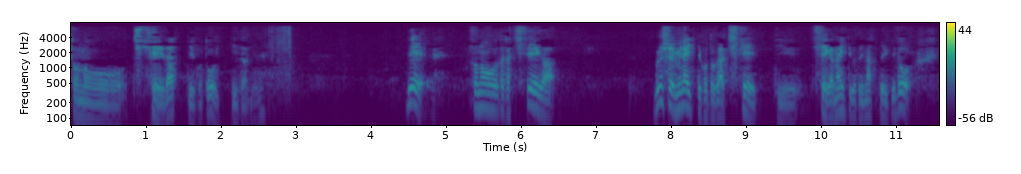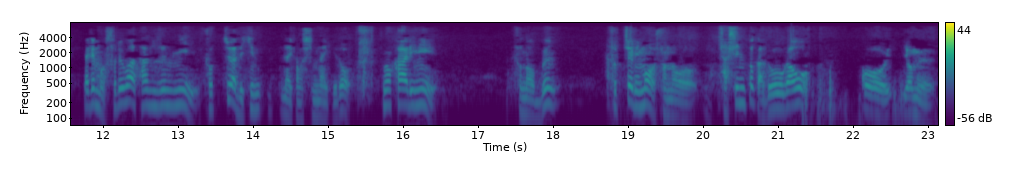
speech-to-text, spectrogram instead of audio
その、知性だっていうことを言っていたんだよね。で、その、だから知性が、文章読めないってことが知性っていう、知性がないってことになってるけど、いやでもそれは単純に、そっちはできないかもしれないけど、その代わりに、その文、そっちよりも、その、写真とか動画をこう読む、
